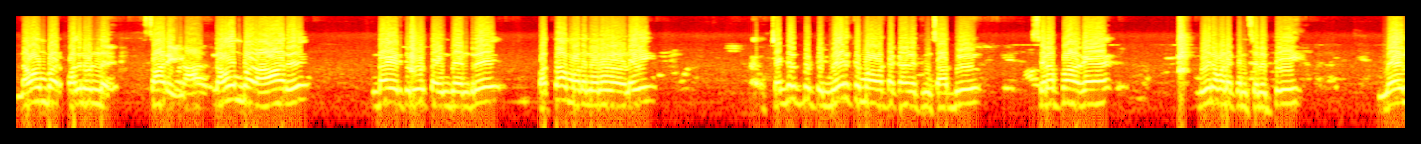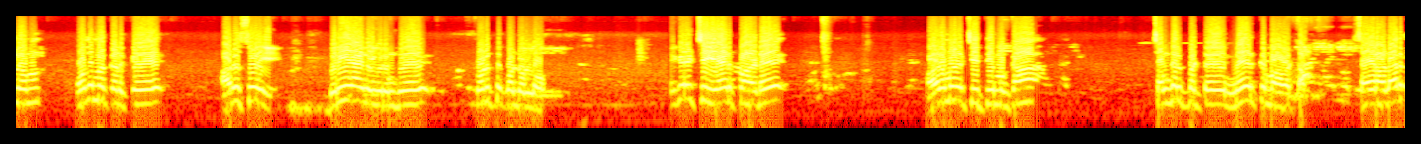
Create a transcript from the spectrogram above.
நவம்பர் பதினொன்னு சாரி நவம்பர் ஆறு ரெண்டாயிரத்தி இருபத்தி ஐந்து அன்று பத்தாம் ஆண்டு நினைவு நாளை செங்கல்பட்டு மேற்கு மாவட்ட கழகத்தின் சார்பில் சிறப்பாக வீர வணக்கம் செலுத்தி மேலும் பொதுமக்களுக்கு அறுசுவை பிரியாணி விருந்து கொடுத்து கொண்டுள்ளோம். நிகழ்ச்சி ஏற்பாடு மறுமலர்ச்சி திமுக செங்கல்பட்டு மேற்கு மாவட்டம் செயலாளர்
